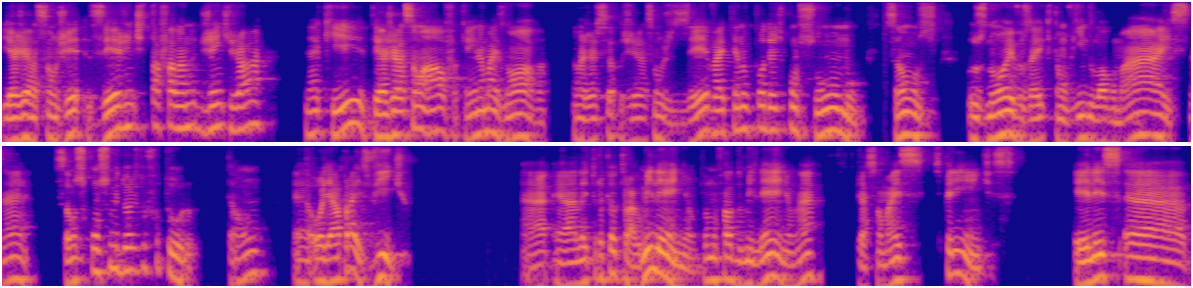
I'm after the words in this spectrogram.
e a geração G, Z, a gente está falando de gente já né, que tem a geração alfa, que é ainda mais nova. Então, a geração Z vai tendo poder de consumo, são os, os noivos aí que estão vindo logo mais, né? São os consumidores do futuro. Então, é, olhar para isso. Vídeo. É, é, a leitura que eu trago. Millennial. Todo mundo fala do millennial, né? já são mais experientes. Eles uh,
